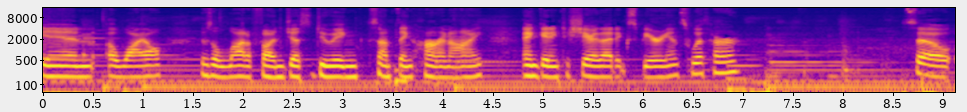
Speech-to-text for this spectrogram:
in a while. It was a lot of fun just doing something, her and I, and getting to share that experience with her. So,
